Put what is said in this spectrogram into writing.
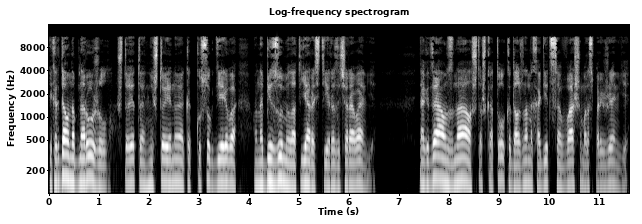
И когда он обнаружил, что это не что иное, как кусок дерева, он обезумел от ярости и разочарования. Тогда он знал, что шкатулка должна находиться в вашем распоряжении.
